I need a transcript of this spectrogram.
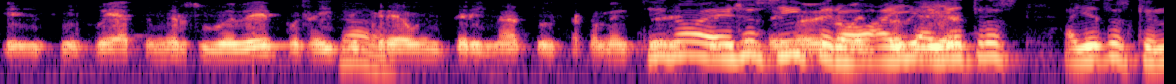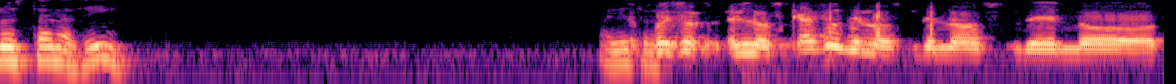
que fue a tener su bebé, pues ahí se crea un interinato exactamente. Sí, no, eso sí, pero hay, hay otros hay otros que no están así. Pues en los casos de los de los de los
